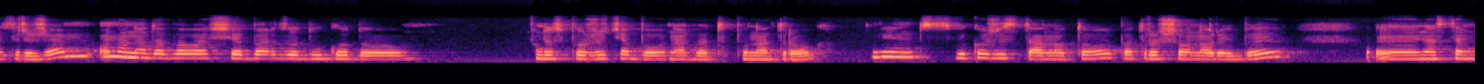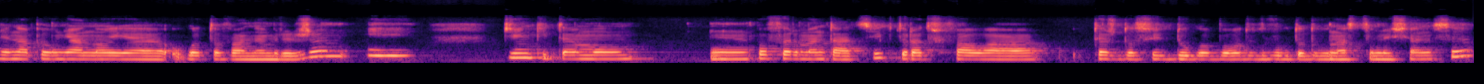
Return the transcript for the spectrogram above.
z ryżem, ona nadawała się bardzo długo do, do spożycia, bo nawet ponad rok. Więc wykorzystano to, patroszono ryby, Y, następnie napełniano je ugotowanym ryżem i dzięki temu y, po fermentacji, która trwała też dosyć długo, bo od 2 do 12 miesięcy,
